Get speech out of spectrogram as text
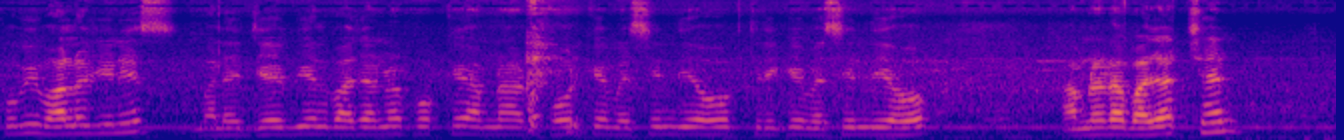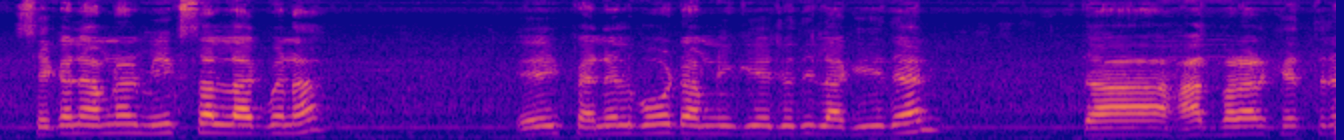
খুবই ভালো জিনিস মানে জেবিএল বাজানোর পক্ষে আপনার ফোর কে মেশিন দিয়ে হোক থ্রি কে মেশিন দিয়ে হোক, আপনারা বাজাচ্ছেন। সেখানে আপনার মিক্সার লাগবে না। এই প্যানেল বোর্ড আপনি গিয়ে যদি লাগিয়ে দেন তা হাত ভাড়ার ক্ষেত্রে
